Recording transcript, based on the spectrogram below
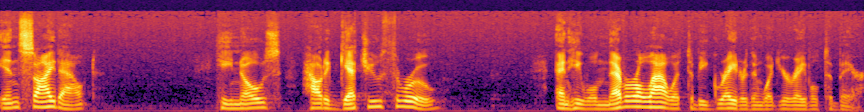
inside out. He knows how to get you through, and He will never allow it to be greater than what you're able to bear.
